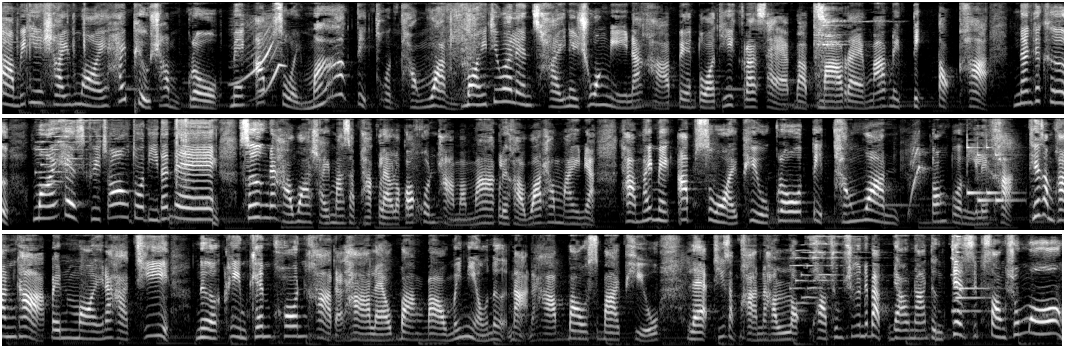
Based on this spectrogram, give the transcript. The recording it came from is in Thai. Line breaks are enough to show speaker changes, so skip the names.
3 วิธีใช้มอยให้ผิวฉ่ำโกลเมคอัพสวยมากติดทนทั้งวัน มอยที่ว่าเลนใช้ในช่วงนี้นะคะ เป็นตัวที่กระแสแบบมาแรงมากใน t ิ k t o k ค่ะ นั่นก็คือมอยเฮสคริ t อลตัวนี้นั่นเอง ซึ่งนะคะว่าใช้มาสักพักแล้วแล้วก็คนถามมามากเลยค่ะ ว่าทำไมเนี่ยทำให้เมคอัพสวยผิวโกลติดทั้งวัน ต้องตัวนี้เลยค่ะ ที่สำคัญค่ะเป็นมอยนะคะที่เนื้อครีมเข้มข้นค่ะ แต่ทาแล้วบางเบาไม่เหนียวเหนอะหนะนะคะ เบาสบายผิว และที่สำคัญนะคะล็อกความชุ่มชื้นได้แบบยาวนานถึง 72 ชั่วโมง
